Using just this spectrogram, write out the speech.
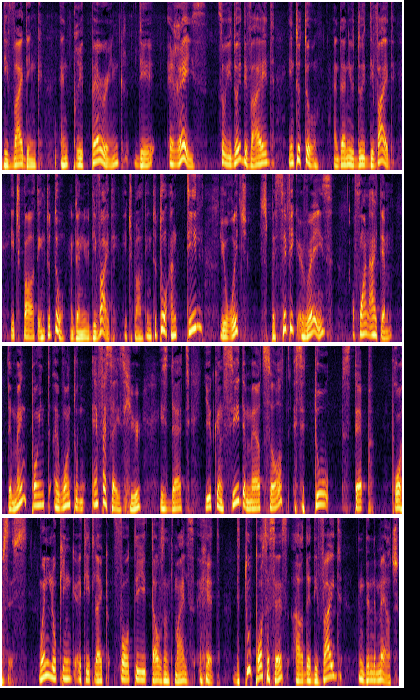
dividing and preparing the arrays. So you do a divide into two and then you do a divide each part into two and then you divide each part into two until you reach specific arrays of one item. The main point I want to emphasize here is that you can see the merge sort as a two step process when looking at it like 40,000 miles ahead. The two processes are the divide and then the merge.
